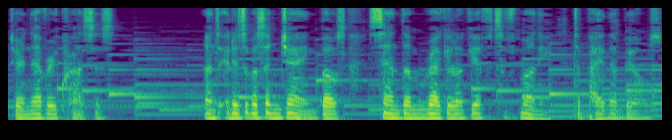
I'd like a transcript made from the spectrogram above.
during every crisis, and Elizabeth and Jane both sent them regular gifts of money to pay their bills.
